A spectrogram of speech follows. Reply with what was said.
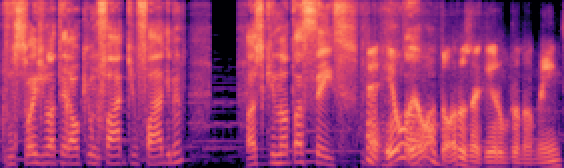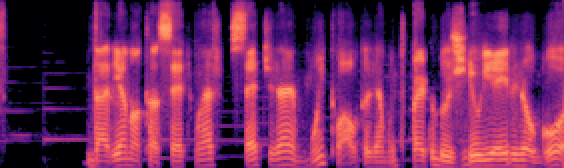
funções de lateral que, Fa, que o Fagner. Acho que nota 6. É, eu, eu adoro o zagueiro Bruno Mendes. Daria nota 7, mas acho que 7 já é muito alto, já é muito perto do Gil. E aí ele jogou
